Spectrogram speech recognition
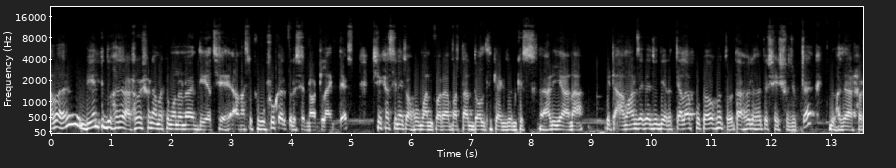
আবার বিএনপি দু সালে আমাকে মনোনয়ন দিয়েছে, আমাকে খুব উপকার করেছে নট লাইক দ্যাট শেখ হাসিনাকে অপমান করা বা তার দল থেকে একজনকে হারিয়ে আনা, এটা আমার জায়গায় যদি একটা তেলা পোকাও হতো, তাহলে হয়তো সেই সুযোগটা দু হাজার আঠারো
